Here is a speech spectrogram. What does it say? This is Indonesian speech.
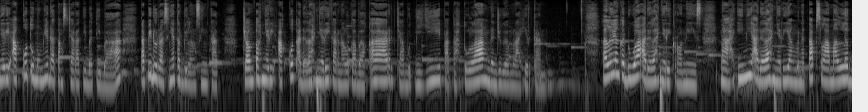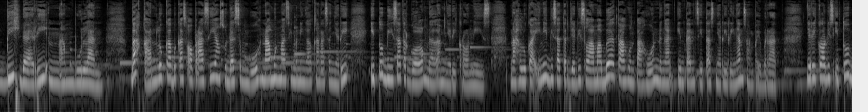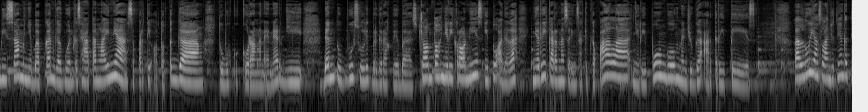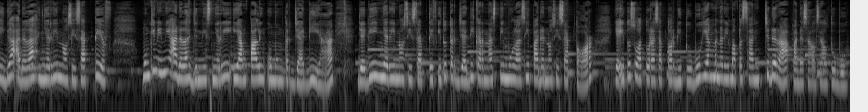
Nyeri akut umumnya datang secara tiba-tiba, tapi durasinya terbilang singkat. Contoh nyeri akut adalah nyeri karena luka bakar, cabut gigi, patah tulang, dan juga melahirkan. Lalu yang kedua adalah nyeri kronis. Nah, ini adalah nyeri yang menetap selama lebih dari 6 bulan. Bahkan luka bekas operasi yang sudah sembuh namun masih meninggalkan rasa nyeri itu bisa tergolong dalam nyeri kronis. Nah, luka ini bisa terjadi selama bertahun-tahun dengan intensitas nyeri ringan sampai berat. Nyeri kronis itu bisa menyebabkan gangguan kesehatan lainnya seperti otot tegang, tubuh kekurangan energi, dan tubuh sulit bergerak bebas. Contoh nyeri kronis itu adalah nyeri karena sering sakit kepala, nyeri punggung, dan juga artritis. Lalu yang selanjutnya yang ketiga adalah nyeri nosiseptif. Mungkin ini adalah jenis nyeri yang paling umum terjadi ya. Jadi nyeri nosiseptif itu terjadi karena stimulasi pada nosiseptor, yaitu suatu reseptor di tubuh yang menerima pesan cedera pada sel-sel tubuh.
